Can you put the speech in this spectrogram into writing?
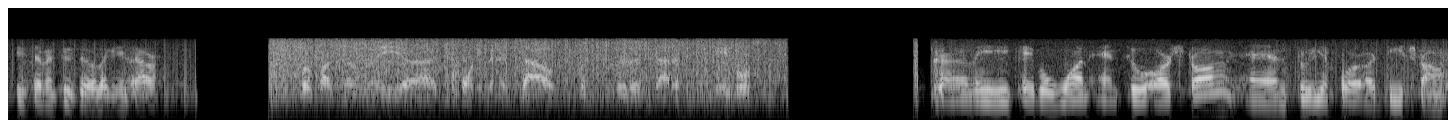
RC720, Lakenheath Tower. We're approximately uh, 20 minutes out, looking for the status of the cables. Currently, cable 1 and 2 are strong, and 3 and 4 are D strong.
